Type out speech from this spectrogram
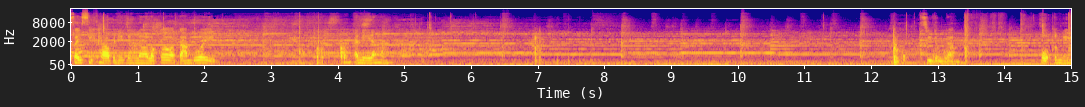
ใส่สีขาวไปนิดนึงเนาะแล้วก็ตามด้วย อันนี้นะคะ สีดำๆโปะตรงนี้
